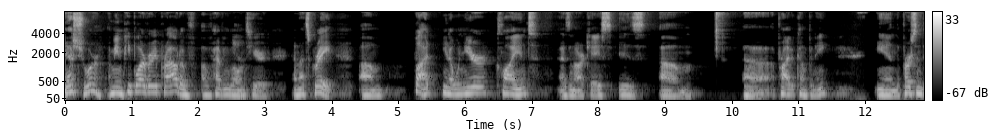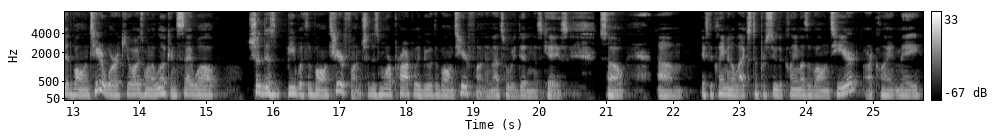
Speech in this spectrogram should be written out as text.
yeah, sure. I mean, people are very proud of of having volunteered, yeah. and that's great. Um, but you know, when your client, as in our case, is um, uh, a private company, and the person did volunteer work, you always want to look and say, well, should this be with the volunteer fund? Should this more properly be with the volunteer fund? And that's what we did in this case. So, um, if the claimant elects to pursue the claim as a volunteer, our client may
